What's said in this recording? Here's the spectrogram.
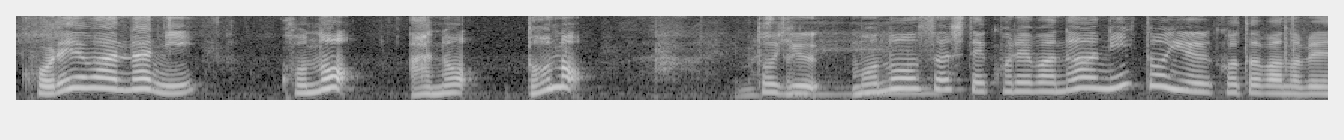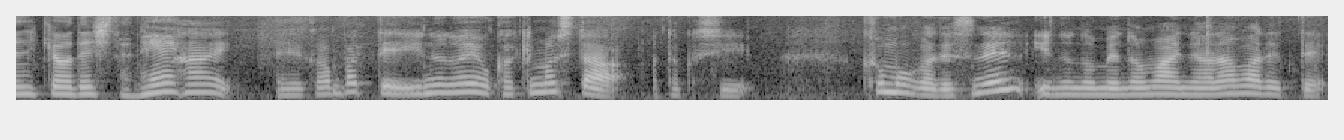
これは何？このあのどの？というものを指してこれは何という言葉の勉強でしたね。はい、えー頑張って犬の絵を描きました。私、雲がですね、犬の目の前に現れて、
